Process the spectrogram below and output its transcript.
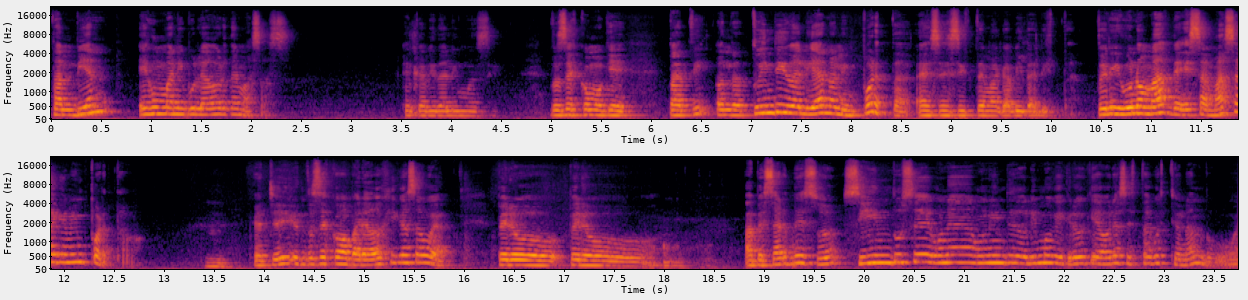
también es un manipulador de masas, el capitalismo en sí. Entonces como que para ti, onda, tu individualidad no le importa a ese sistema capitalista. Tú eres uno más de esa masa que me importa. po. ¿Cachai? Entonces como paradójica esa wea. Pero, pero a pesar de eso, sí induce una, un individualismo que creo que ahora se está cuestionando,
